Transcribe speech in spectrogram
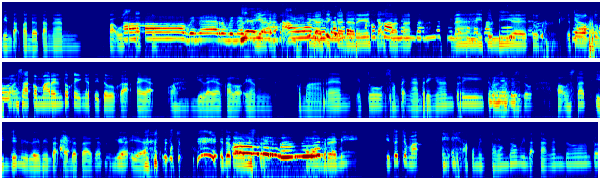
minta tanda tangan Pak Ustadz oh, tuh. Oh, benar, benar. Iya, iya. Itu gak sih Kak Daris, Kak Sana. Banget nah, tanda itu dia itu. Itu ya waktu puasa kemarin tuh keinget itu Kak. Kayak, wah gila ya kalau yang kemarin itu sampai ngantri-ngantri. Terus bener. habis itu, Pak Ustadz izin bila minta tanda tangan. Enggak ya. itu kalau oh, bisa. Kalau berani, itu cuma eh eh aku minta tolong dong minta tangan dong tuh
